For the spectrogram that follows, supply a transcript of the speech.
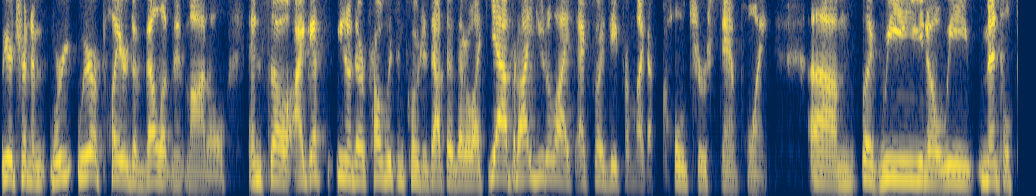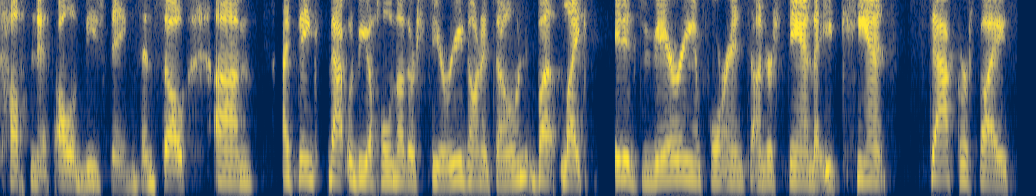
We are trying to we're we're a player development model. And so I guess you know there are probably some coaches out there that are like, yeah, but I utilize XYZ from like a culture standpoint. Um, like we, you know, we mental toughness, all of these things. And so um I think that would be a whole nother series on its own. But like it is very important to understand that you can't sacrifice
